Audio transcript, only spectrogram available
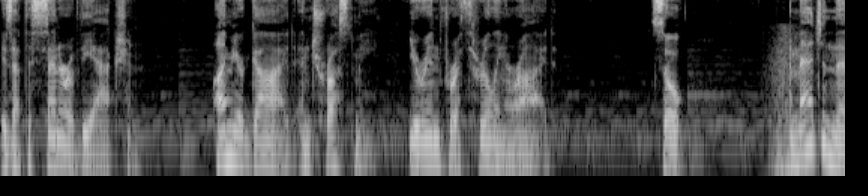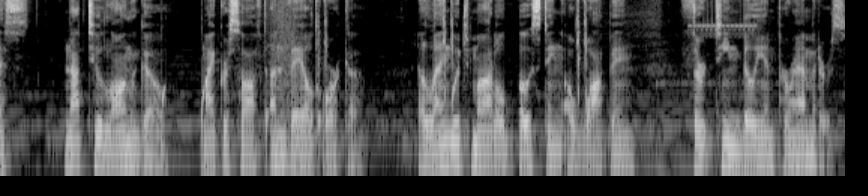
is at the center of the action. I'm your guide, and trust me, you're in for a thrilling ride. So, imagine this. Not too long ago, Microsoft unveiled Orca, a language model boasting a whopping 13 billion parameters.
